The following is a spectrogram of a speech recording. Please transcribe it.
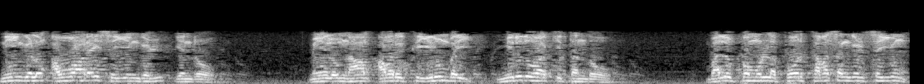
நீங்களும் அவ்வாறே செய்யுங்கள் என்றோ. மேலும் நாம் அவருக்கு இரும்பை மிருதுவாக்கி தந்தோம் வலுப்பமுள்ள போர் கவசங்கள் செய்யும்.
